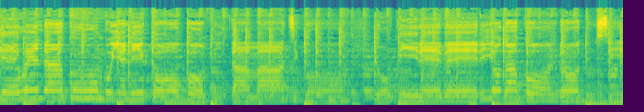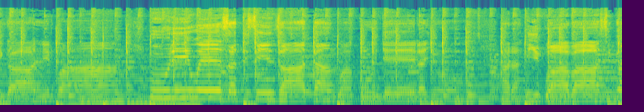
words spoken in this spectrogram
yewe ndakumbuye ni koko mfite amatsiko. Yo kwirebera iyo gakondo dusiganirwa. Buri wese ati sinzatangwa kugerayo. Harahirwa basiganwa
